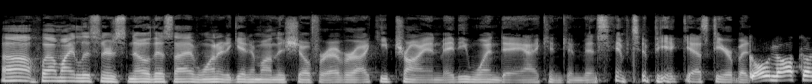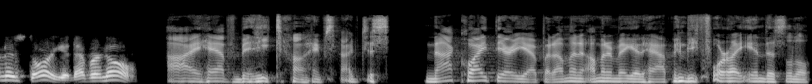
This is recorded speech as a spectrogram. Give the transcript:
Oh, well, my listeners know this. I've wanted to get him on this show forever. I keep trying. Maybe one day I can convince him to be a guest here, but go knock on his door. You never know. I have many times. I'm just not quite there yet, but I'm to, I'm going to make it happen before I end this little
